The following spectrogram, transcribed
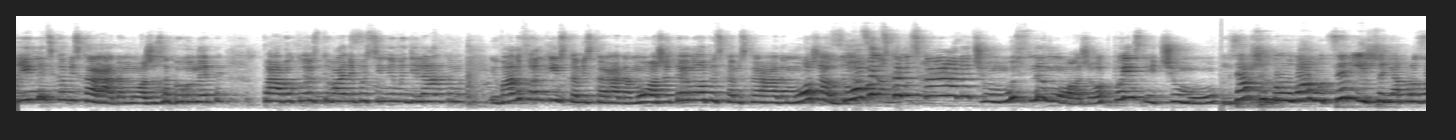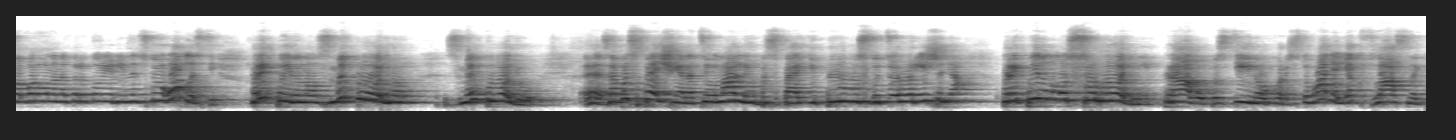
Рівненська міська рада може заборонити право користування постійними ділянками. Івано-Франківська міська рада може, Тернопільська міська рада може, а Дубинська міська рада чомусь не може. От поясніть, чому. Взявши до уваги це рішення про заборону на території Рівненської області, припинено з метою, з метою е, забезпечення національної безпеки, плюс до цього рішення припинено сьогодні право постійного користування як власники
